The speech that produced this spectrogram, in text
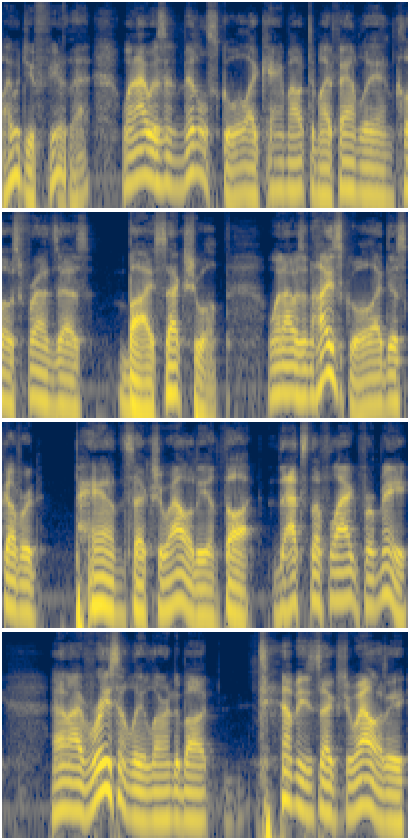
Why would you fear that? When I was in middle school, I came out to my family and close friends as bisexual. When I was in high school, I discovered pansexuality and thought, that's the flag for me. And I've recently learned about demisexuality,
